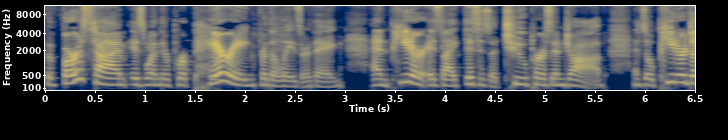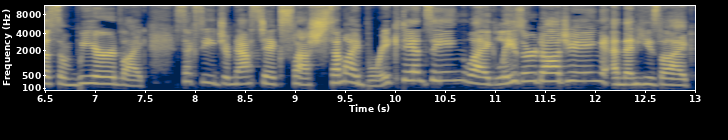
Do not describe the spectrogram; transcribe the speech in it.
The first time is when they're preparing for the laser thing and peter is like this is a two person job. And so peter does some weird like sexy gymnastics slash semi breakdancing like laser dodging and then he's like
